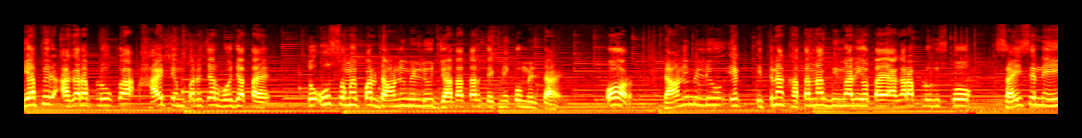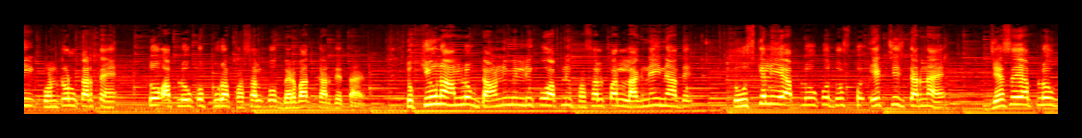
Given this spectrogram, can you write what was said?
या फिर अगर आप लोगों का हाई टेम्परेचर हो जाता है तो उस समय पर डाउनी मिल्ड्यू ज़्यादातर देखने को मिलता है। और डाउनी मिल्ड्यू एक इतना खतरनाक बीमारी होता है, अगर आप लोग इसको सही से नहीं कंट्रोल करते हैं तो आप लोगों को पूरा फ़सल को बर्बाद कर देता है। तो क्यों ना हम लोग डाउनी मिल्ड्यू को अपनी फ़सल पर लगने ही ना दे? तो उसके लिए आप लोगों को दोस्तों एक चीज़ करना है जैसे आप लोग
